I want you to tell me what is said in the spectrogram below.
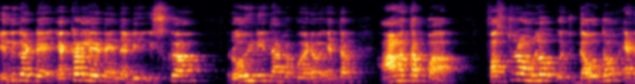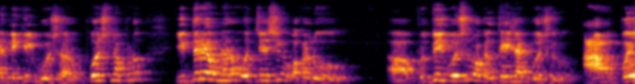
ఎందుకంటే ఎక్కడ లేట్ అయిందండి? ఇసుక రోహిణి దాంట్లో పోయడం ఎంత? ఆమె తప్ప ఫస్ట్ రౌండ్లో వచ్చి గౌతమ్ అండ్ నిఖిల్ పోసారు పోసినప్పుడు ఇద్దరే ఉన్నారు వచ్చేసి ఒకళ్ళు ఆ, పృథ్వీకి పోసారు ఒకళ్ళు తేజాకి పోసారు ఆమె పోయొ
